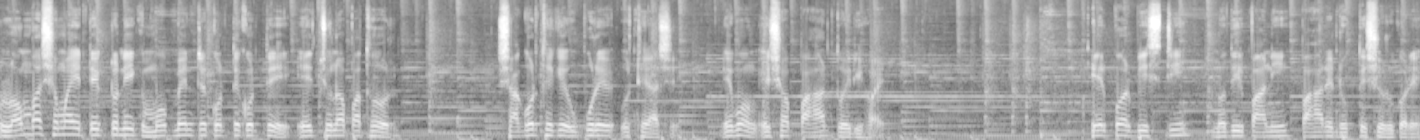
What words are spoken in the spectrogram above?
লম্বা সময়ে টেকটনিক মুভমেন্ট করতে করতে এই চুনা পাথর সাগর থেকে উপরে উঠে আসে এবং এসব পাহাড় তৈরি হয়। এরপর বৃষ্টি, নদীর পানি পাহাড়ে ঢুকতে শুরু করে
